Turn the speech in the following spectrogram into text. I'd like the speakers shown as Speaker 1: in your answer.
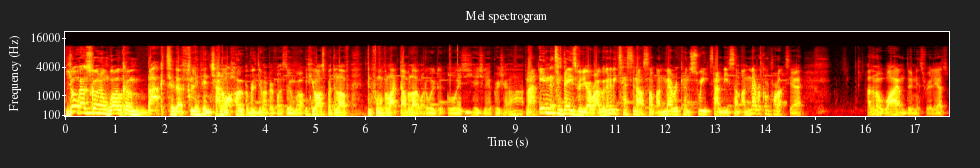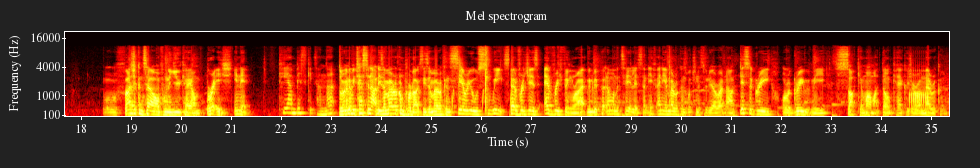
Speaker 1: Yo guys, what's going on? Welcome back to the flipping channel. I hope, I really do hope everyone's doing well. If you are, spread the love in the form of a like down below. I'd always, always hugely appreciate that. Now, in today's video, right, we're going to be testing out some American sweet sandy, some American products, yeah? I don't know why I'm doing this really. As, as you can tell, I'm from the UK. I'm British, innit? Tea and biscuits and that. So we're gonna be testing out these American products, these American cereals, sweets, beverages, everything, right? We're gonna be putting them on a tier list. And if any Americans watching this video right now disagree or agree with me, suck your mum. I don't care because you're American.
